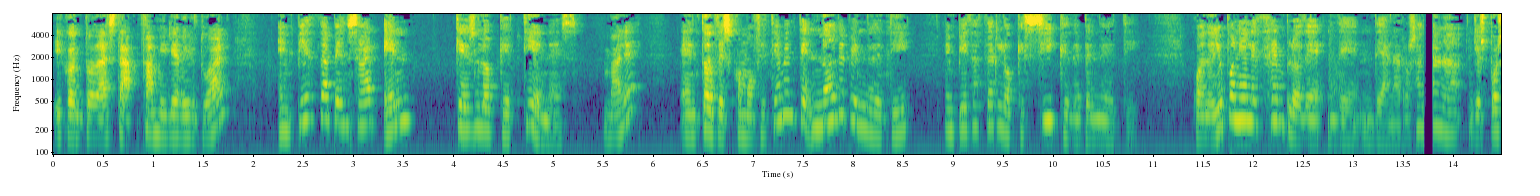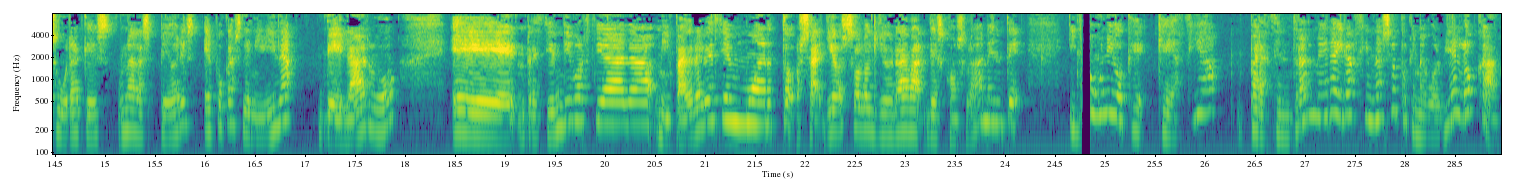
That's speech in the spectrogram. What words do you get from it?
y con toda esta familia virtual? Empieza a pensar en qué es lo que tienes, ¿vale? Entonces, como efectivamente no depende de ti, empieza a hacer lo que sí que depende de ti. Cuando yo ponía el ejemplo de, de, Ana Rosa yo os puedo asegurar que es una de las peores épocas de mi vida, de largo, eh, recién divorciada, mi padre recién muerto, o sea, yo solo lloraba desconsoladamente y yo lo único que, que, hacía para centrarme era ir al gimnasio porque me volvía loca.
